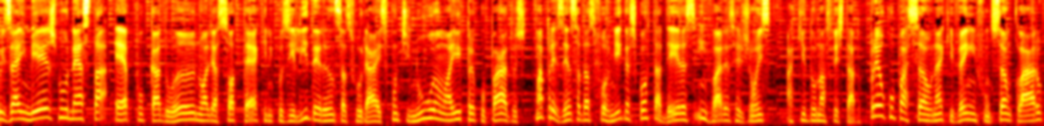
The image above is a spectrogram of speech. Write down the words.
Pois é, e mesmo nesta época do ano, olha só, técnicos e lideranças rurais continuam aí preocupados com a presença das formigas cortadeiras em várias regiões aqui do nosso estado. Preocupação, né, que vem em função, claro,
